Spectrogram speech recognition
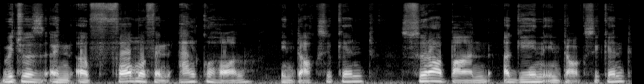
which was an, a form of an alcohol intoxicant, surapan again intoxicant.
